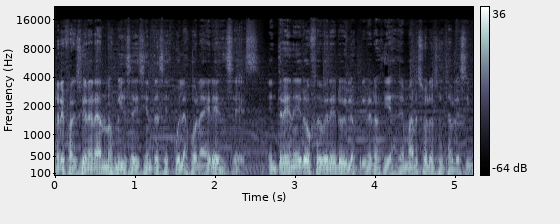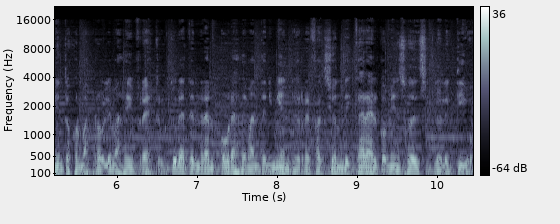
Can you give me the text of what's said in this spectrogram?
Refaccionarán 2.600 escuelas bonaerenses. Entre enero, febrero y los primeros días de marzo, los establecimientos con más problemas de infraestructura tendrán obras de mantenimiento y refacción de cara al comienzo del ciclo lectivo.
